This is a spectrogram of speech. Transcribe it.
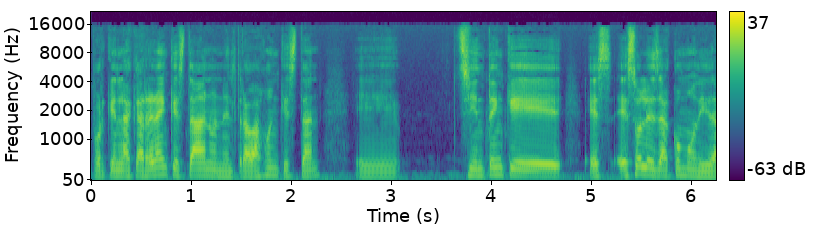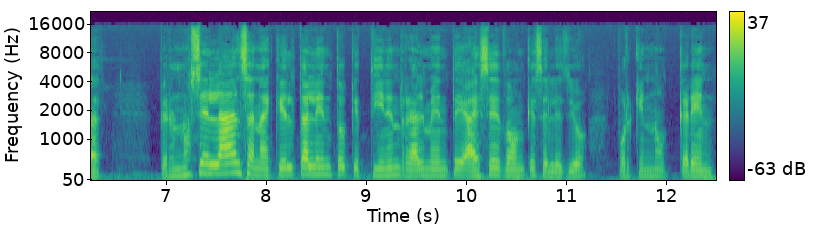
porque en la carrera en que están o en el trabajo en que están, eh, sienten que es, eso les da comodidad pero no se lanzan a aquel talento que tienen realmente, a ese don que se les dio, porque no creen.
